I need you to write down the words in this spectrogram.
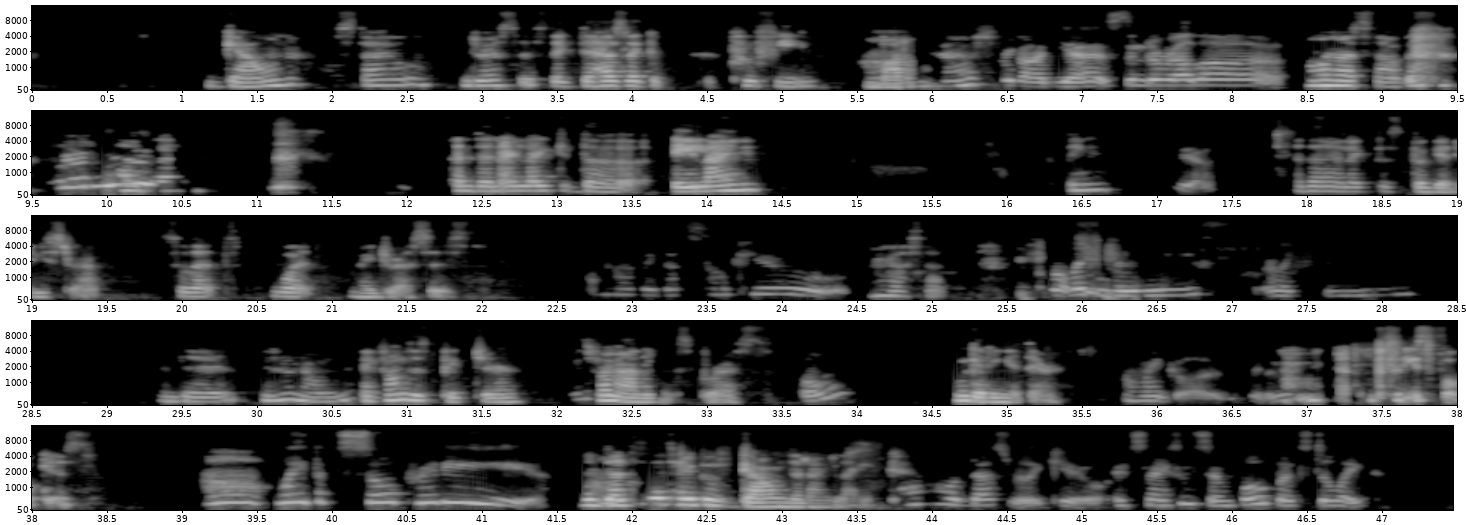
gown style dresses. Like that has like a poofy bottom half. Oh my god, yes, Cinderella. Oh my god, stop. And, then, and then I like the A line thing. Yeah. And then I like the spaghetti strap. So that's what my dress is. Wait, that's so cute. Oh my god, stop. Not like leaf or like bead. And then I don't know. I found this picture. It's from mm-hmm. AliExpress. Oh, I'm getting it there. oh my god. Wait, let Oh my god, please focus. Oh, wait, that's so pretty. But that's the type of gown that I like. Oh, that's really cute. It's nice and simple, but still like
